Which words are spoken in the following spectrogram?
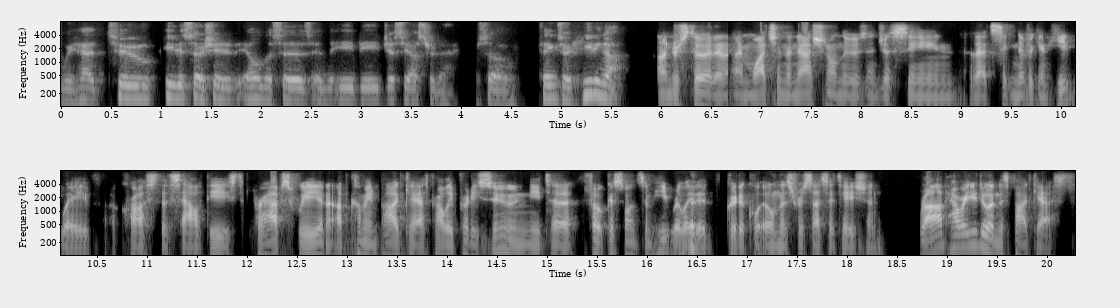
We had two heat associated illnesses in the ED just yesterday. So things are heating up. Understood. And I'm watching the national news and just seeing that significant heat wave across the Southeast. Perhaps we, in an upcoming podcast, probably pretty soon, need to focus on some heat related critical illness resuscitation. Rob, how are you doing this podcast?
